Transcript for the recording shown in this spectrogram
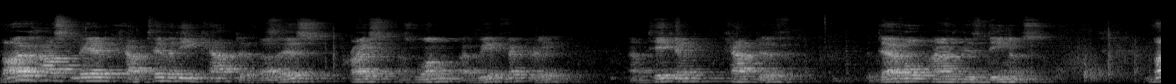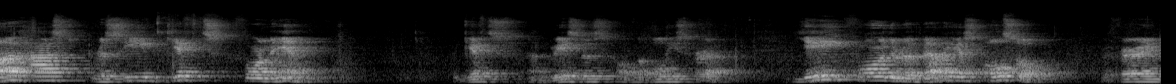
Thou hast led captivity captive, that is, Christ has won a great victory and taken captive the devil and his demons. Thou hast received gifts for men, the gifts and graces of the Holy Spirit. Yea, for the rebellious also, referring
